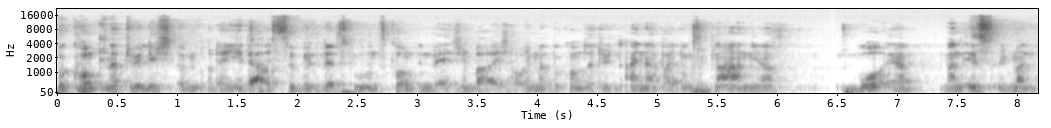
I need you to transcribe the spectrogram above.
bekommt natürlich, ähm, oder jeder Auszubildende, der zu uns kommt, in welchem Bereich auch immer, bekommt natürlich einen Einarbeitungsplan, ja, wo er man ist. Ich meine,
